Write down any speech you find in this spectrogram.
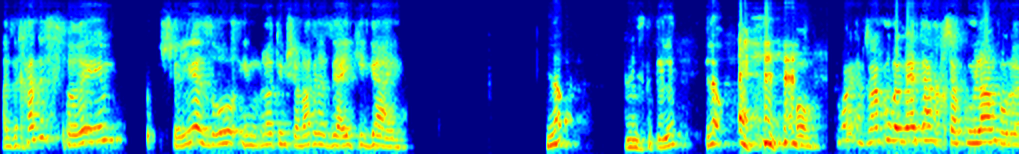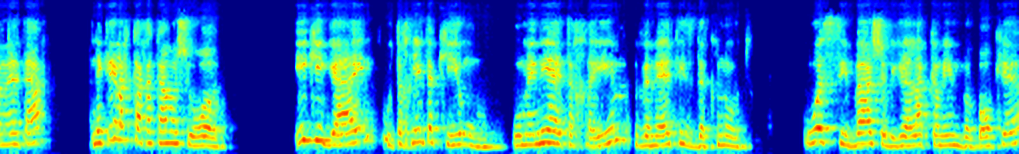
אז אחד הספרים שלי עזרו, אם לא יודעת אם שמעת על זה, האיקי גיא. לא, אני מסתכלת, לא. או, בואי, עכשיו אנחנו במתח, עכשיו כולם פה במתח. אני אקריא לך ככה כמה שורות. איקי גיא הוא תכלית הקיום, הוא מניע את החיים ומאט הזדקנות. הוא הסיבה שבגללה קמים בבוקר,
